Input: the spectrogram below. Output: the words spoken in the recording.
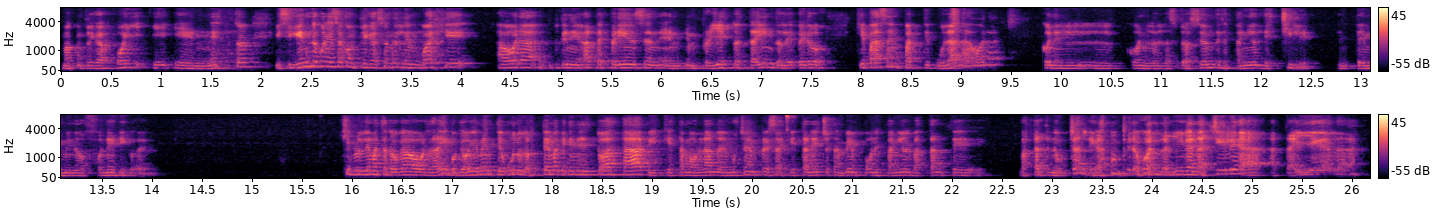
Más complicado. Oye, y, Néstor, y siguiendo con esa complicación del lenguaje, ahora tú tienes alta experiencia en, proyectos de esta índole, pero ¿qué pasa en particular ahora con, el, con la situación del español de Chile en términos fonéticos? ¿Qué problema te ha tocado abordar ahí? Porque obviamente uno de los temas que tienen toda esta API, que estamos hablando de muchas empresas que están hechos también por un español bastante bastante neutral, digamos, pero cuando llegan a Chile, hasta ahí llega la...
